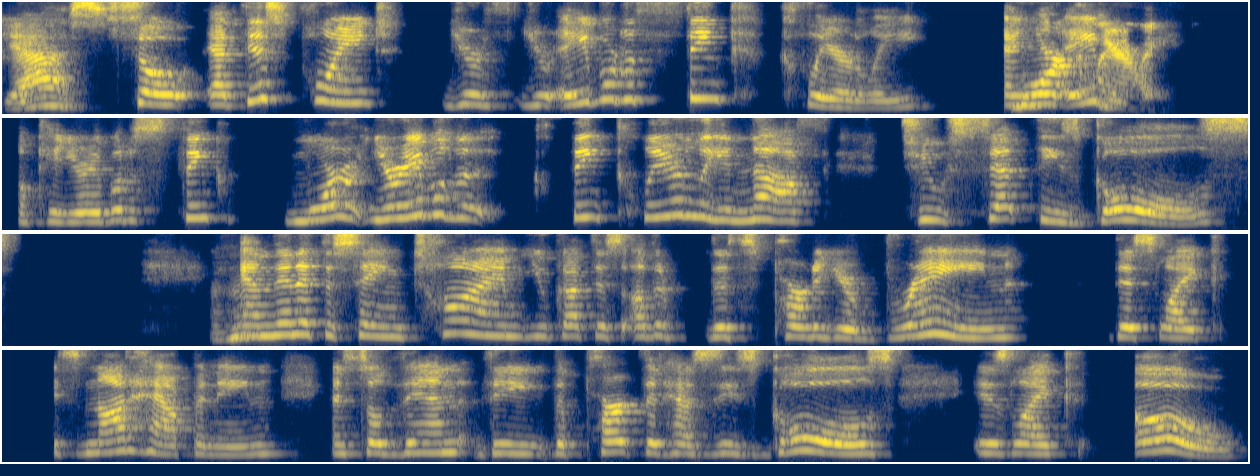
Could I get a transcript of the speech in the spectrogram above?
Yes. So at this point, you're you're able to think clearly and more able, clearly. Okay, you're able to think more, you're able to think clearly enough to set these goals. Mm-hmm. And then at the same time, you've got this other this part of your brain that's like it's not happening. And so then the the part that has these goals is like, oh,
